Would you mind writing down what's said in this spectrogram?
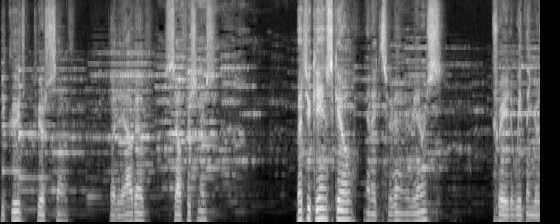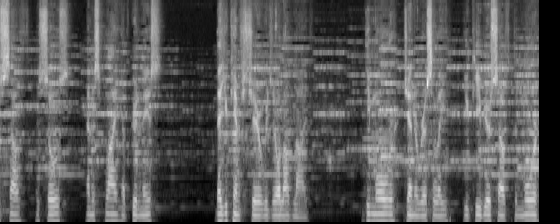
Be good to yourself, but out of selfishness. But to gain skill and experience, create within yourself a source and a supply of goodness that you can share with all of life. The more generously you give yourself, the more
